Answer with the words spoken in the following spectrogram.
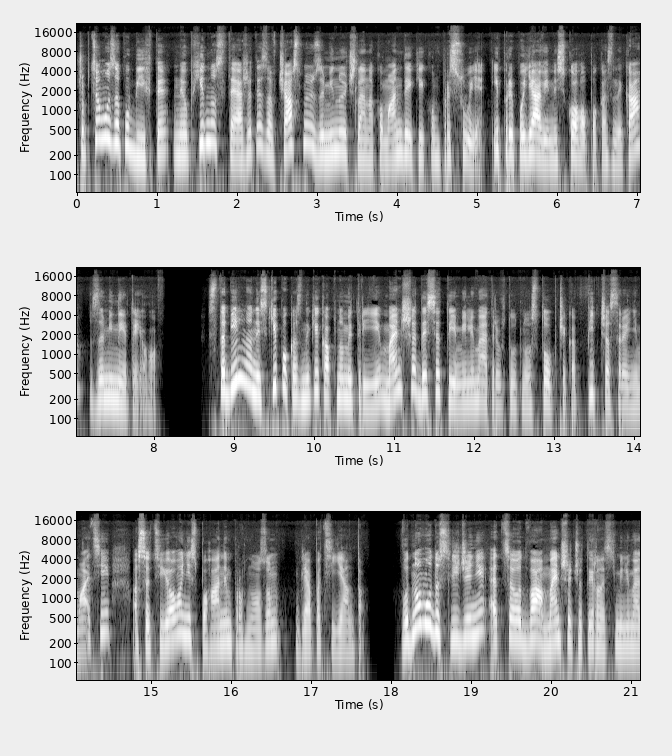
Щоб цьому запобігти, необхідно стежити за вчасною заміною члена команди, який компресує, і при появі низького показника замінити його. Стабільно низькі показники капнометрії менше 10 мм ртутного стовпчика під час реанімації асоційовані з поганим прогнозом для пацієнта. В одному дослідженні ЕЦО2 менше 14 мм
